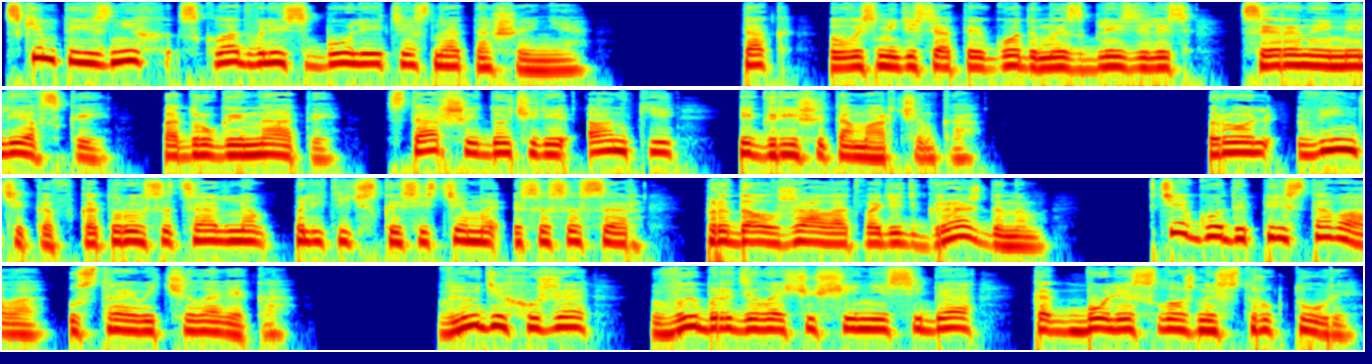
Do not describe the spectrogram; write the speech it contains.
с кем-то из них складывались более тесные отношения. Так, в 80-е годы мы сблизились с Иреной Милевской, подругой Наты, старшей дочери Анки и Гриши Тамарченко. Роль винтиков, которую социально-политическая система СССР продолжала отводить гражданам, в те годы переставала устраивать человека. В людях уже выбродило ощущение себя как более сложной структуры.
